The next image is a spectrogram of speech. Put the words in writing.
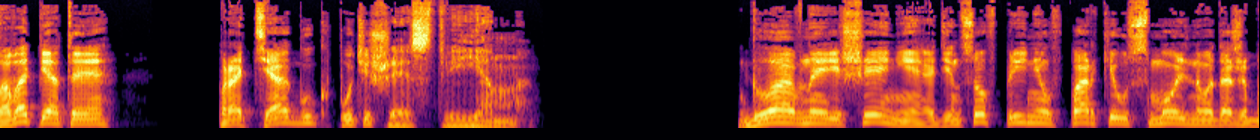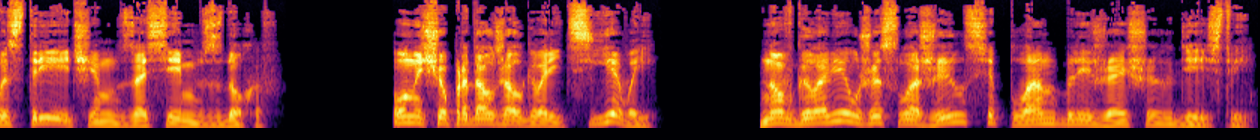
Глава пятая. Протягу к путешествиям. Главное решение Одинцов принял в парке у Смольного даже быстрее, чем за семь вздохов. Он еще продолжал говорить с Евой, но в голове уже сложился план ближайших действий.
